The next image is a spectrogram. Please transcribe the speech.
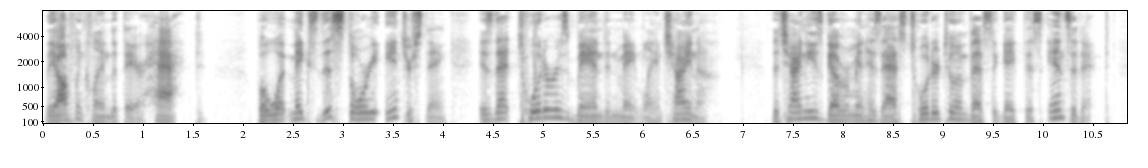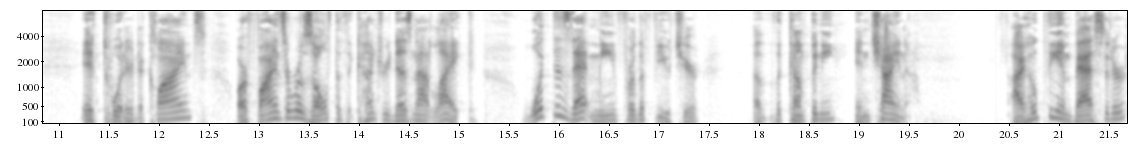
they often claim that they are hacked. But what makes this story interesting is that Twitter is banned in mainland China the Chinese government has asked Twitter to investigate this incident. If Twitter declines or finds a result that the country does not like, what does that mean for the future of the company in China? I hope the ambassador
